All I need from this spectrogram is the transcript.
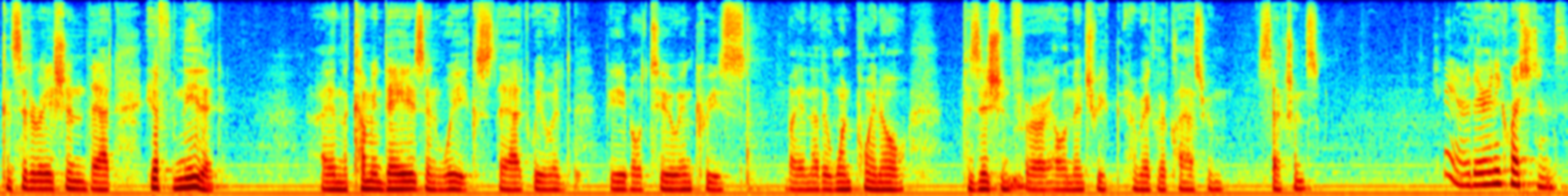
consideration that if needed uh, in the coming days and weeks, that we would be able to increase by another 1.0 position for our elementary regular classroom sections. Okay, are there any questions?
